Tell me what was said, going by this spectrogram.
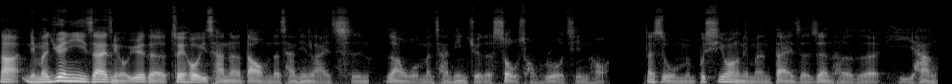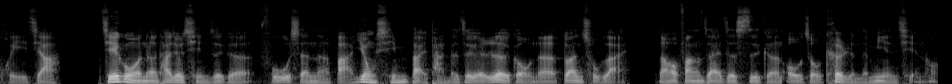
那你们愿意在纽约的最后一餐呢，到我们的餐厅来吃，让我们餐厅觉得受宠若惊哦。但是我们不希望你们带着任何的遗憾回家。结果呢，他就请这个服务生呢，把用心摆盘的这个热狗呢端出来，然后放在这四个欧洲客人的面前哦。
